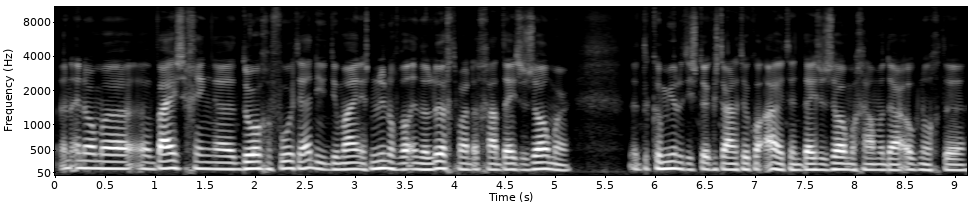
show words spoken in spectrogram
een enorme uh, wijziging uh, doorgevoerd. Hè. Die domein is nu nog wel in de lucht, maar dat gaat deze zomer. De community stuk is daar natuurlijk al uit. En deze zomer gaan we daar ook nog de,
